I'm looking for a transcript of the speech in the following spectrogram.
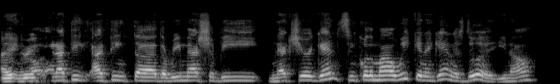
I agree. Know? And I think I think the the rematch should be next year again, Cinco de Mayo weekend again. Let's do it. You know.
